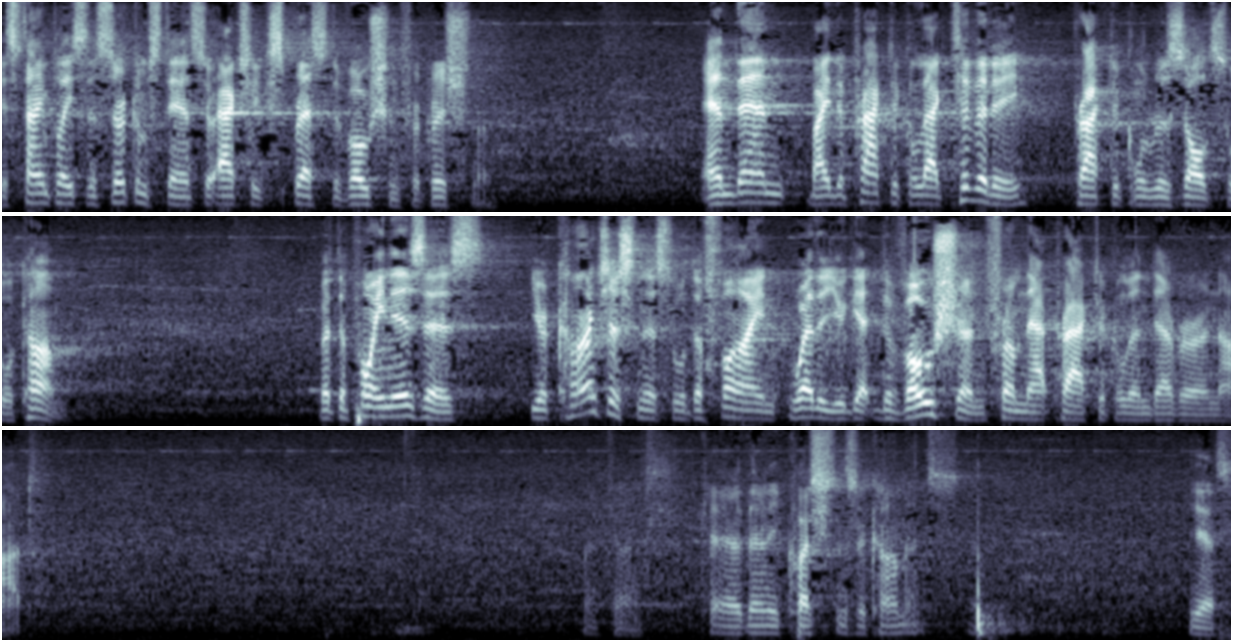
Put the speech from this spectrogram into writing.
It's time, place, and circumstance to actually express devotion for Krishna. And then by the practical activity, practical results will come. But the point is, is your consciousness will define whether you get devotion from that practical endeavor or not. Like that. Okay, are there any questions or comments? Yes.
